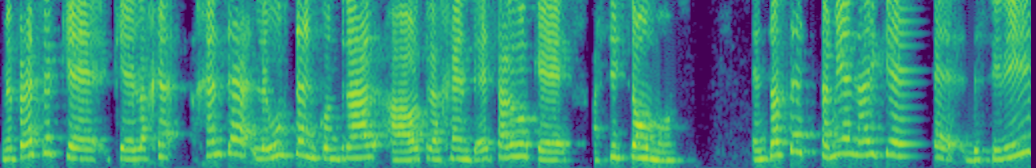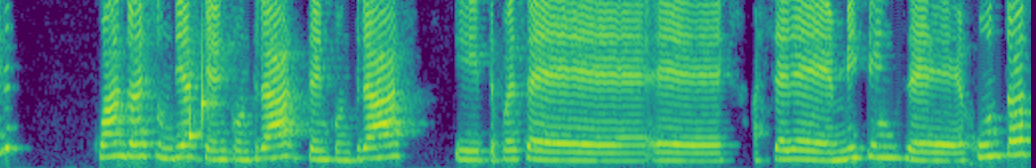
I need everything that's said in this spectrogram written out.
me parece que, que la gente le gusta encontrar a otra gente, es algo que así somos. Entonces también hay que decidir cuándo es un día que encontrar, te encontrás y te puedes eh, eh, hacer eh, meetings juntos,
